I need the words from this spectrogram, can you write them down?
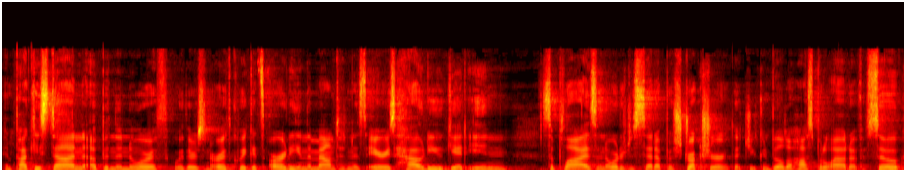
in Pakistan, up in the north, where there's an earthquake, it's already in the mountainous areas. How do you get in supplies in order to set up a structure that you can build a hospital out of. So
